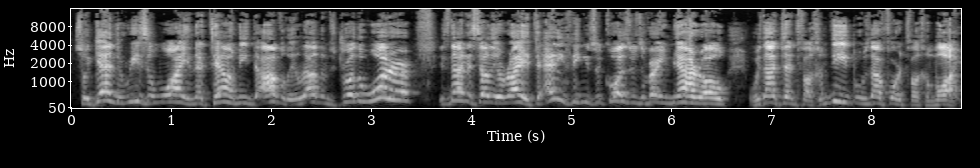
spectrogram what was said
So again, the reason why in that town named Avil, they allowed them to draw the water is not necessarily a riot to anything, it's because it was a very narrow, it was not 10 tfachim deep, it was not 4 tfachim wide.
